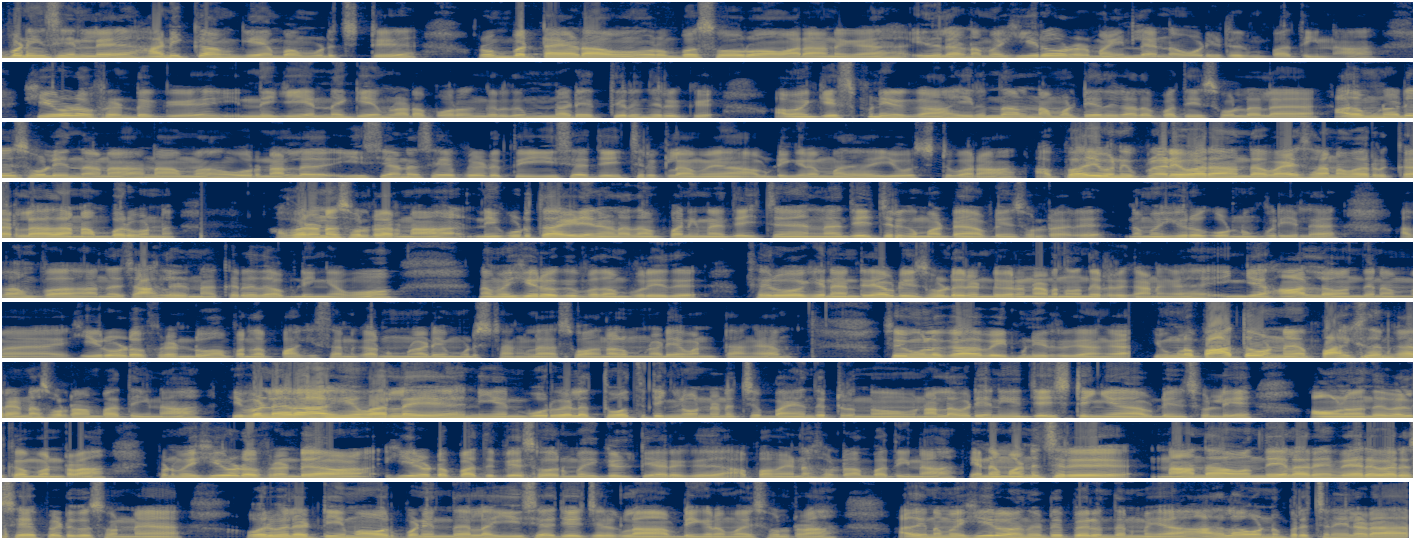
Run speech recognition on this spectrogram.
Opening சீனில் honeycomb கேம்பை முடிச்சுட்டு, ரொம்ப டயர்டாகவும் ரொம்ப சோர்வாகவும் வரானுங்க. இதில் நம்ம ஹீரோவோட மைண்டில் என்ன ஓடிட்டு இருக்குன்னு பார்த்தீங்கன்னா, ஹீரோட ஃப்ரெண்டுக்கு இன்றைக்கி என்ன கேம் விளாட போகிறோங்கிறது முன்னாடியே தெரிஞ்சிருக்கு. அவன் கெஸ் பண்ணியிருக்கான். இருந்தாலும் நம்மள்ட்ட எதுக்கு அதை பற்றி சொல்லலை அதை முன்னாடியே சொல்லியிருந்தான்னா, நாம் ஒரு நல்ல ஈஸியான சேஃப் எடுத்து ஈஸியாக ஜெயிச்சிருக்கலாமே! அப்படிங்கிற மாதிரி அவன் யோசிச்சுட்டு வரான். அப்போ இவனுக்கு பின்னாடி வர அந்த வயசானவர் இருக்கார்ல, அதான் நம்பர் ஒன்று அவர் என்ன சொல்கிறாருன்னா "நீ கொடுத்த ஐடியானால தான்ப்பா இன்னைக்கு நான் ஜெயிச்சேன். இல்லனா ஜெயிச்சிருக்க மாட்டேன்" அப்படின்னு சொல்கிறாரு நம்ம ஹீரோக்கு ஒன்றும் புரியல. "அதான்ப்பா அந்த சாக்லேட் நக்கிறது அப்படிங்கவும், நம்ம ஹீரோக்கு இப்போ தான் புரியுது. சரி ஓகே நன்றி அப்படின்னு சொல்லிட்டு ரெண்டு பேரும் நடந்து வந்துட்டு இருக்கானுங்க. இங்கே ஹாலில் வந்து நம்ம ஹீரோட ஃப்ரெண்டும், அப்புறம் அந்த பாகிஸ்தான்காரனும் முன்னாடியே முடிச்சிட்டாங்களே ஸோ அதனால முன்னாடியே வந்துட்டாங்க. ஸோ இவங்களுக்காக வெயிட் பண்ணிட்டு இருக்காங்க. இவங்கள பார்த்த உடனே பாகிஸ்தான்காரன் என்ன சொல்கிறான் பார்த்தீங்கன்னா, இவ்வளோ நேரம் ஆகியும் வரலையே! நீங்கள் ஒருவேளை தோத்துட்டிங்களோன்னு நினச்சி பயந்துட்டு இருந்தோம். நல்லபடியாக நீங்கள் ஜெயிச்சிட்டீங்க" அப்படின்னு சொல்லி அவங்கள வந்து வெல்கம் பண்ணுறான் இப்போ நம்ம ஹீரோட ஃப்ரெண்டு ஹீரோட்ட பார்த்து பேச ஒரு மாதிரி கில்ட்டியாக இருக்குது அப்போ அவன் என்ன சொல்கிறான் பார்த்தீங்கன்னா, என்னை மன்னிச்சிரு. நான் தான் வந்து எல்லாரையும் வேறு வேறு சேஃப் எடுக்க சொன்னேன். ஒருவேளை டீமாக ஒர்க் பண்ணியிருந்தா எல்லாம் ஈஸியாக ஜெயிச்சிருக்கலாம்" அப்படிங்கிற மாதிரி சொல்கிறான் அதுக்கு நம்ம ஹீரோ வந்துட்டு பெருந்தன்மையா, "அதெல்லாம் ஒன்றும் பிரச்சனை இல்லைடா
